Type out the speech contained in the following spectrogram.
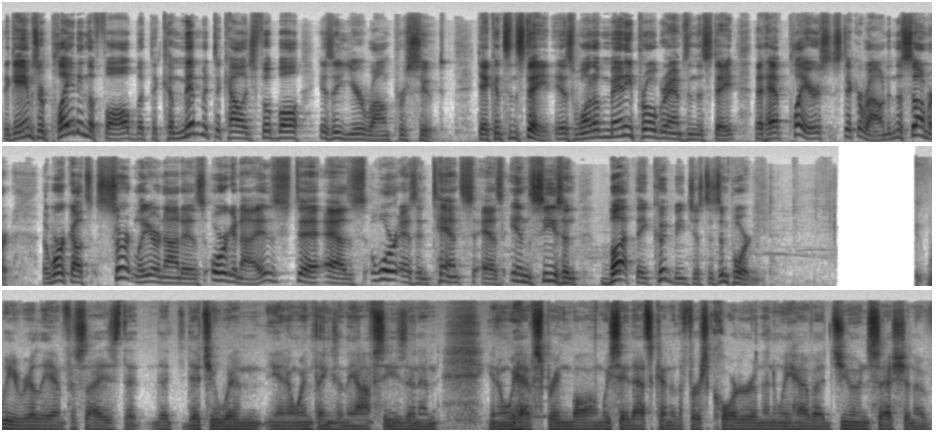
The games are played in the fall, but the commitment to college football is a year-round pursuit. Dickinson State is one of many programs in the state that have players stick around in the summer. The workouts certainly are not as organized uh, as or as intense as in season, but they could be just as important we really emphasize that, that that you win you know win things in the off season. And you know we have spring ball and we say that's kind of the first quarter. And then we have a June session of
